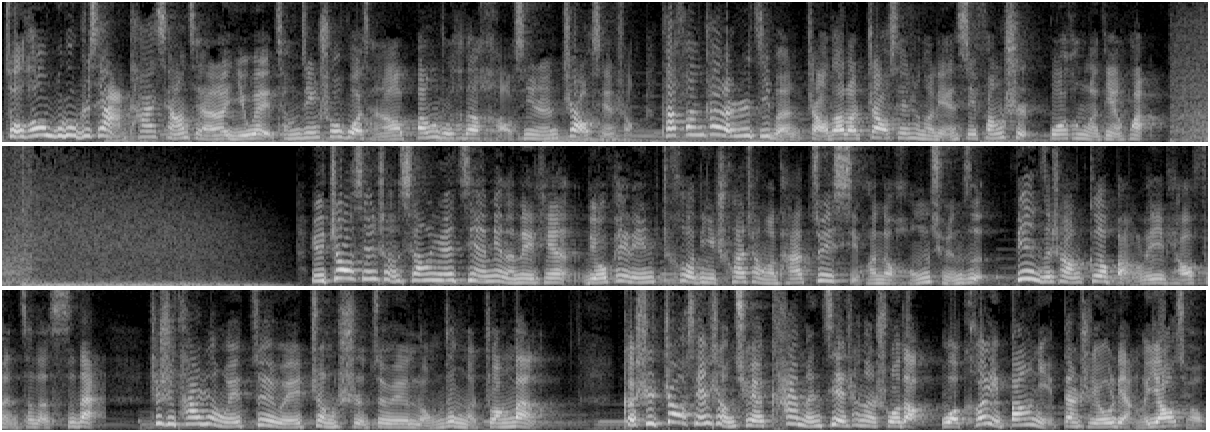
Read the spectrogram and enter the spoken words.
走投无路之下，他想起来了一位曾经说过想要帮助他的好心人赵先生。他翻开了日记本，找到了赵先生的联系方式，拨通了电话。与赵先生相约见面的那天，刘佩林特地穿上了他最喜欢的红裙子，辫子上各绑了一条粉色的丝带，这是他认为最为正式、最为隆重的装扮了。可是赵先生却开门见山地说道：“我可以帮你，但是有两个要求。”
